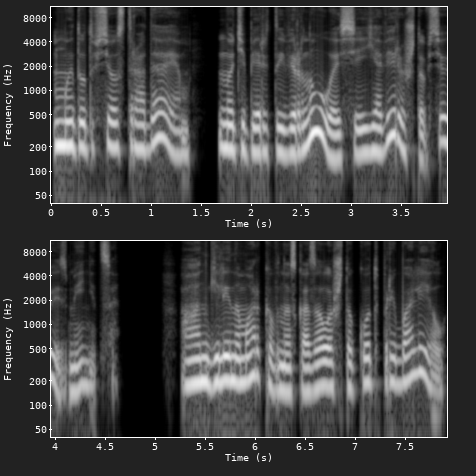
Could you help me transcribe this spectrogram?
«Мы тут все страдаем, но теперь ты вернулась, и я верю, что все изменится». А Ангелина Марковна сказала, что кот приболел.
